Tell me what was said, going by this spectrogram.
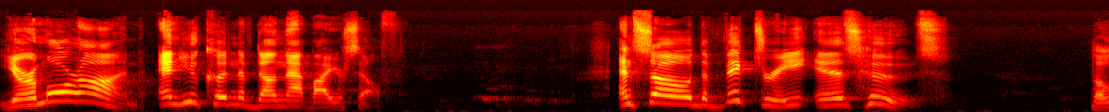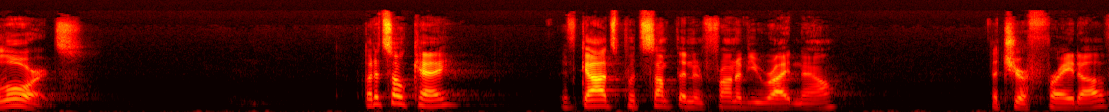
you're a moron and you couldn't have done that by yourself. And so the victory is whose? The Lord's. But it's okay if God's put something in front of you right now that you're afraid of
